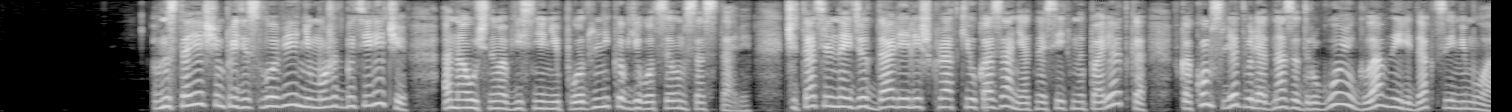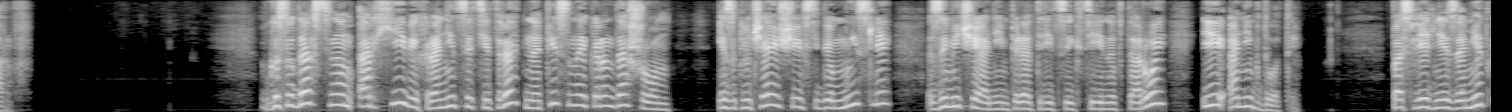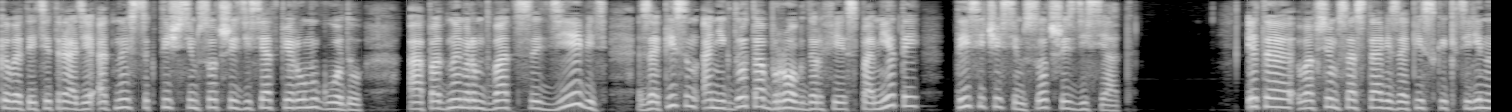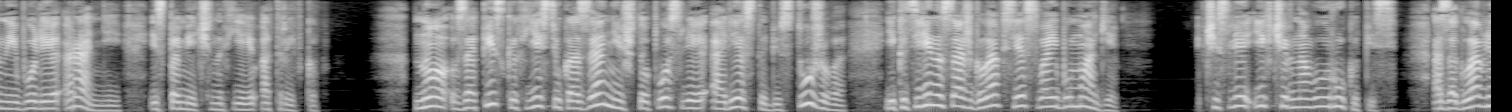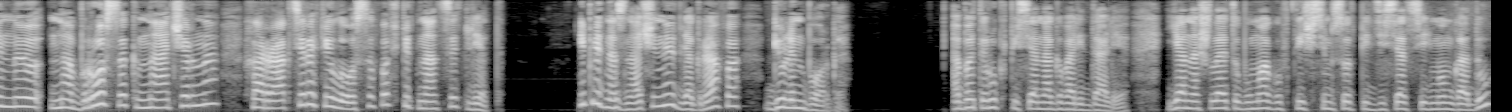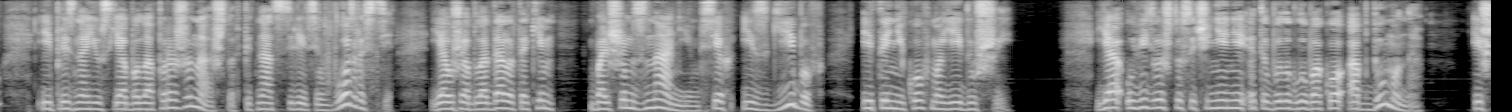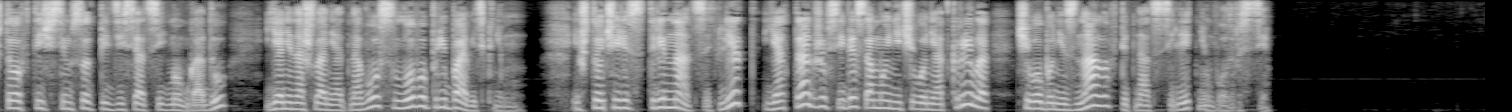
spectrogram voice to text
В настоящем предисловии не может быть и речи о научном объяснении подлинника в его целом составе. Читатель найдет далее лишь краткие указания относительно порядка, в каком следовали одна за другой главные редакции мемуаров. В Государственном архиве хранится тетрадь, написанная карандашом и заключающая в себе мысли, замечания императрицы Екатерины II и анекдоты. Последняя заметка в этой тетради относится к 1761 году, а под номером 29 записан анекдот о Брокдорфе с пометой 1760. Это во всем составе записка Екатерины наиболее ранней из помеченных ею отрывков. Но в записках есть указание, что после ареста Бестужева Екатерина сожгла все свои бумаги, в числе их черновую рукопись, озаглавленную «Набросок начерно характера философа в 15 лет» и предназначенную для графа Гюленборга. Об этой рукописи она говорит далее. «Я нашла эту бумагу в 1757 году, и, признаюсь, я была поражена, что в 15-летнем возрасте я уже обладала таким большим знанием всех изгибов и тайников моей души. Я увидела, что сочинение это было глубоко обдумано, и что в 1757 году я не нашла ни одного слова прибавить к нему и что через тринадцать лет я также в себе самой ничего не открыла, чего бы не знала в пятнадцатилетнем возрасте.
